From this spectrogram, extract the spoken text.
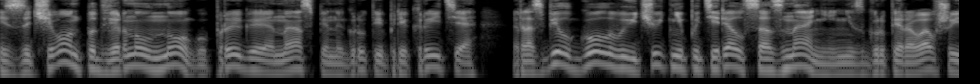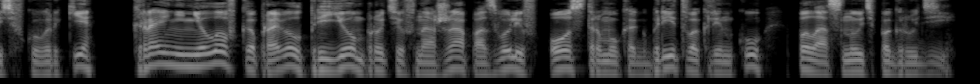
из-за чего он подвернул ногу, прыгая на спины группе прикрытия, разбил голову и чуть не потерял сознание, не сгруппировавшись в кувырке, крайне неловко провел прием против ножа, позволив острому, как бритва, клинку полоснуть по груди.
